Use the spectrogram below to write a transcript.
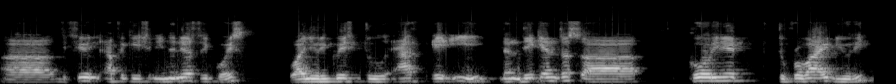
uh, the field application engineers request, while you request to FAE, then they can just uh, coordinate to provide you the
